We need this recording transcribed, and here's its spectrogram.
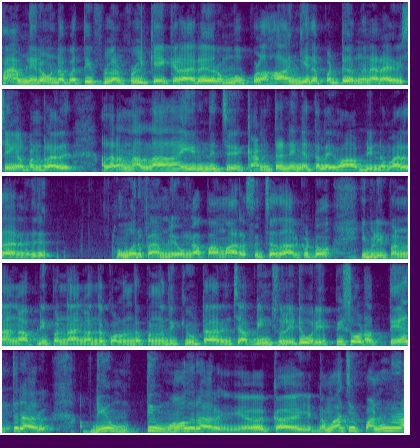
ஃபேமிலி ரவுண்டை பத்தி ஃபுல் அண்ட் ஃபுல் கேட்குறாரு ரொம்ப புலகாங்கிதப்பட்டு வந்து நிறைய விஷயங்கள் பண்றாரு. அதெல்லாம் நல்லா தான் இருந்துச்சு கண்டென்ட் தலைவா? அப்படின்ற மாதிரி தான் இருந்துச்சு. ஒவ்வொரு ஃபேமிலியும் உங்கள் அப்பா அம்மா ரசித்ததாக இருக்கட்டும். இப்படி பண்ணாங்க அப்படி பண்ணாங்க அந்த குழந்தை பண்ணது க்யூட்டாக இருந்துச்சு அப்படின்னு சொல்லிட்டு ஒரு எபிசோட தேத்துறாரு. அப்படியே முட்டி மோதுறாரு. க- என்னமாச்சும் பண்ணுறா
